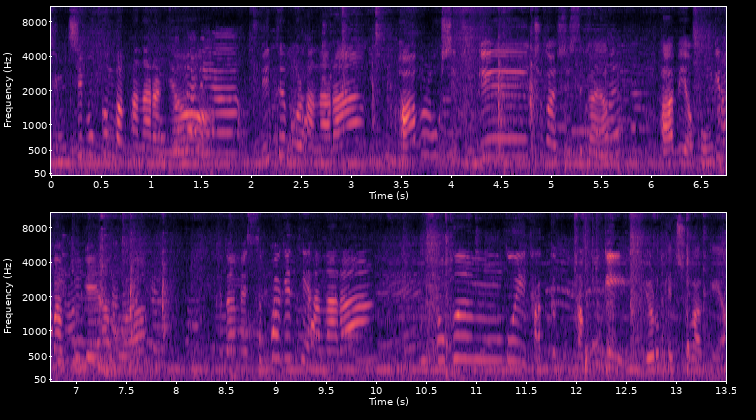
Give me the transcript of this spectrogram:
김치볶음밥 하나랑요. 미트볼 하나랑 밥을 혹시 두 개 추가할 수 있을까요? 밥이요. 공깃밥 두 개 하고요. 그 다음에 스파게티 하나랑 소금구이 닭, 닭고기 이렇게 추가할게요.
